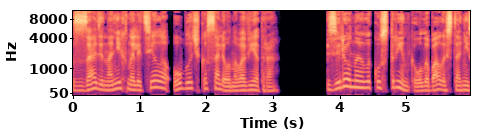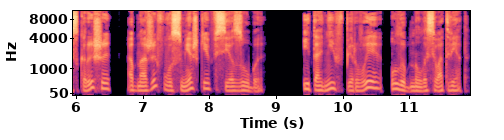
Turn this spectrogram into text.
Сзади на них налетело облачко соленого ветра. Зеленая лакустринка улыбалась Тони с крыши, обнажив в усмешке все зубы. И Тони впервые улыбнулась в ответ.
